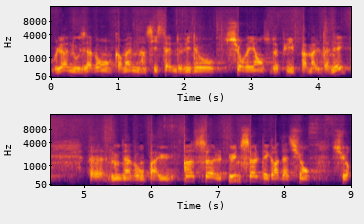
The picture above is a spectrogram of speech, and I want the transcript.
où là nous avons quand même un système de vidéosurveillance depuis pas mal d'années, euh, nous n'avons pas eu une seule dégradation sur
